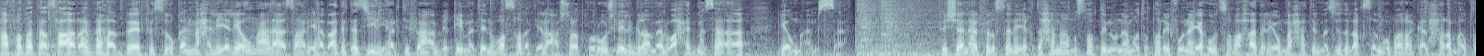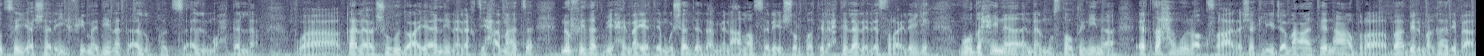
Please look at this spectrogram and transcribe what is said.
حافظت أسعار الذهب في السوق المحلية اليوم على أسعارها بعد تسجيلها ارتفاعا بقيمة وصلت إلى عشرة قروش للجرام الواحد مساء يوم أمس. في الشان الفلسطيني اقتحم مستوطنون متطرفون يهود صباح هذا اليوم باحات المسجد الأقصى المبارك الحرم القدسي الشريف في مدينة القدس المحتلة. وقال شهود عيان إن الاقتحامات نفذت بحماية مشددة من عناصر شرطة الاحتلال الإسرائيلي موضحين أن المستوطنين اقتحموا الأقصى على شكل جماعات عبر باب المغاربة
